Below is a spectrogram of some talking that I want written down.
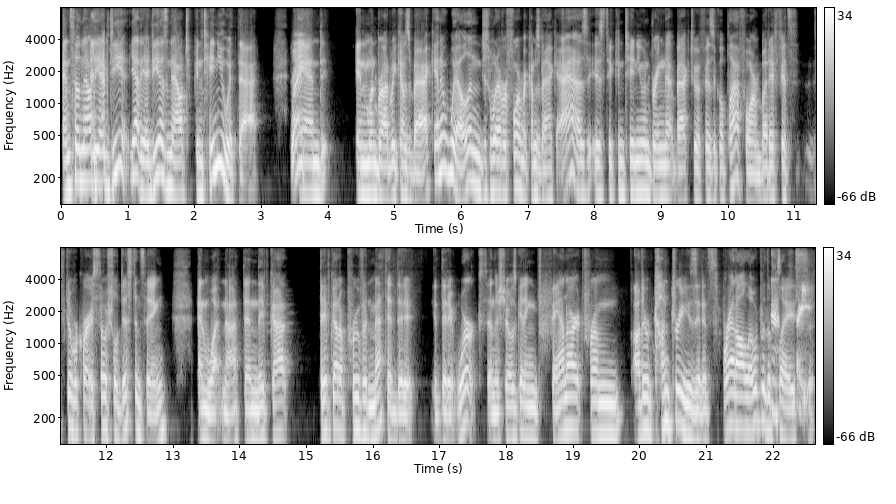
And so now And the idea, yeah, the idea is now to continue with that. Right. And and when Broadway comes back, and it will, in just whatever form it comes back as, is to continue and bring that back to a physical platform. But if it's still requires social distancing and whatnot, then they've got they've got a proven method that it that it works. And the show's getting fan art from other countries and it's spread all over the That's place. right.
